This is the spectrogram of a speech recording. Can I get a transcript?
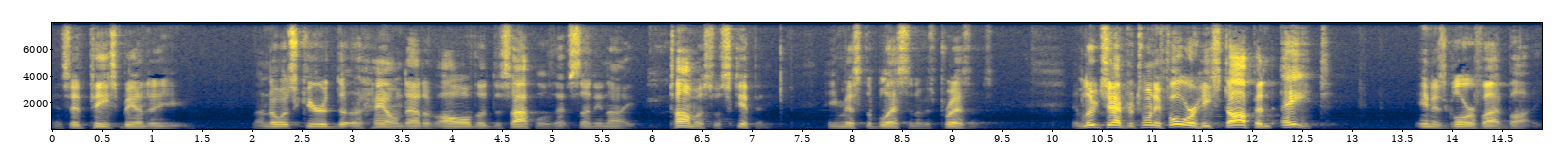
and said, Peace be unto you. I know it scared the hound out of all the disciples that Sunday night. Thomas was skipping. He missed the blessing of his presence. In Luke chapter 24, he stopped and ate in his glorified body.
